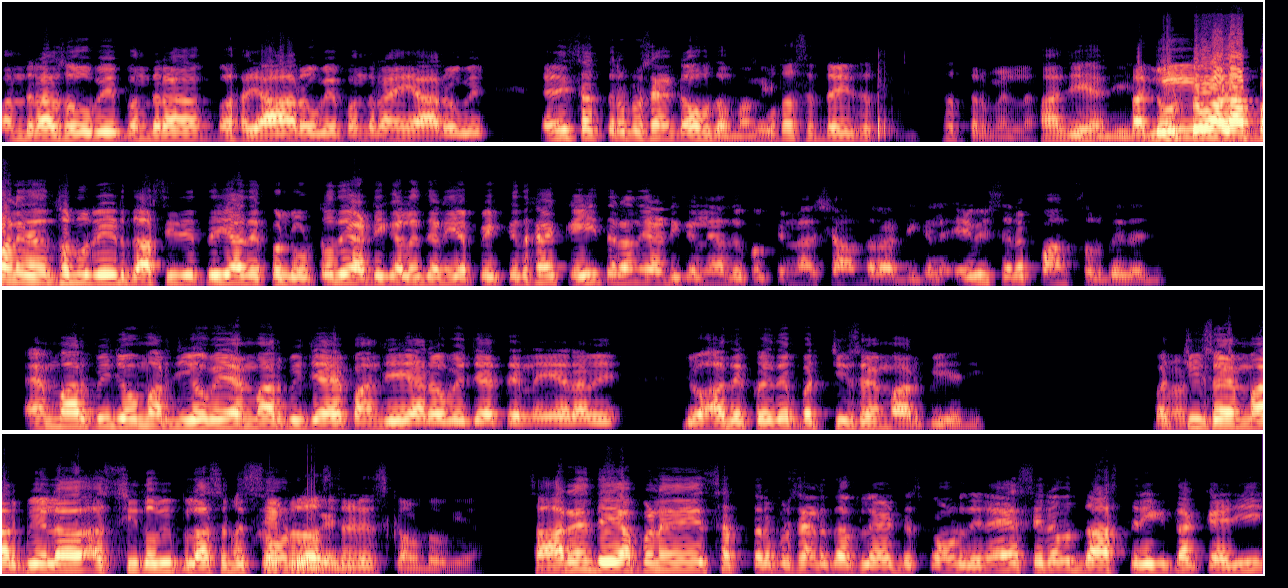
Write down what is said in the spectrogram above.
1500 ਹੋਵੇ 15000 ਹੋਵੇ 15000 ਹੋਵੇ ਯਾਨੀ 70% ਆਫ ਦਵਾਂਗੇ। ਉਹ ਤਾਂ ਸਿੱਧਾ ਹੀ 70 ਮਿਲਣਾ। ਹਾਂਜੀ ਹਾਂਜੀ। ਲੋਟੋ ਵਾਲਾ ਆਪਾਂ ਨੇ ਤੁਹਾਨੂੰ ਰੇਟ ਦੱਸ ਹੀ ਦਿੱਤੇ ਆ ਦੇਖੋ ਲੋਟੋ ਦੇ ਆਰਟੀਕਲ ਜਾਨੀ ਆਪਾਂ ਇੱਕ ਦਿਖਾਇਆ ਕਈ ਤਰ੍ਹਾਂ ਦੇ ਆਰਟੀਕਲ ਨੇ ਆਹ ਦੇਖੋ ਕਿੰਨਾ ਸ਼ਾਨਦਾਰ ਆਰਟੀਕਲ ਇਹ ਵੀ ਸਿਰਫ 500 ਰੁਪਏ ਦਾ ਜੀ। ਐਮਆਰਪੀ ਜੋ ਮਰਜ਼ੀ ਹੋਵੇ ਐਮਆਰਪੀ ਚਾਹੇ 5000 ਹੋਵੇ ਚਾਹੇ 3000 ਹੋਵੇ ਜੋ ਆ ਦੇਖੋ ਇਹਦੇ 2500 ਐਮਆਰਪੀ ਹੈ ਜੀ। 2500 ਐਮਆਰਪੀ ਵਾਲਾ 80 ਤੋਂ ਵੀ ਪਲੱਸ 80 ਡਿਸਕਾਊਂਟ ਹੋ ਗਿਆ। ਡਿਸਕਾਊਂਟ ਹੋ ਗਿਆ। ਸਾਰਿਆਂ ਦੇ ਆਪਣੇ 70% ਦਾ ਫਲੈਟ ਡਿਸਕਾਊਂਟ ਦੇਣਾ ਹੈ ਸਿਰਫ 10 ਤਰੀਕ ਤੱਕ ਹੈ ਜੀ।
